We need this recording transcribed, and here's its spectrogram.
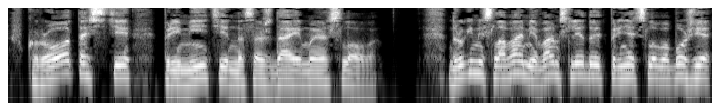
В кротости примите насаждаемое слово. Другими словами, вам следует принять Слово Божье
